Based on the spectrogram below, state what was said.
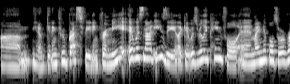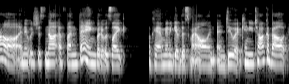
um, you know, getting through breastfeeding. For me, it was not easy. Like it was really painful and my nipples were raw and it was just not a fun thing. But it was like, okay, I'm going to give this my all and, and do it. Can you talk about,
